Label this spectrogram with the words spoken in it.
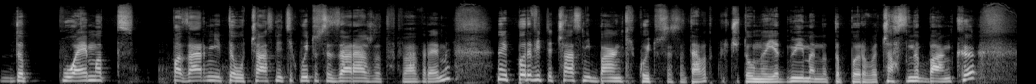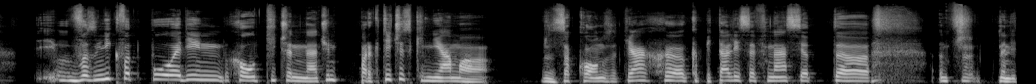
да поемат пазарните участници, които се зараждат в това време. И първите частни банки, които се създават, включително и едноименната първа частна банка, възникват по един хаотичен начин. Практически няма закон за тях. Капитали се внасят. Нали,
